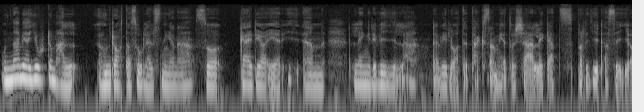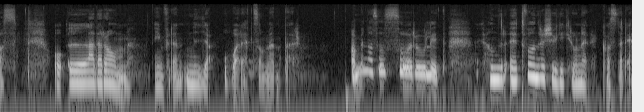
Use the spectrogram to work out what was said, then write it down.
Och när vi har gjort de här 108 solhälsningarna så guidar jag er i en längre vila där vi låter tacksamhet och kärlek att sprida sig i oss och laddar om inför det nya året som väntar. Ja men alltså så roligt! 100, 220 eh, kronor kostar det.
